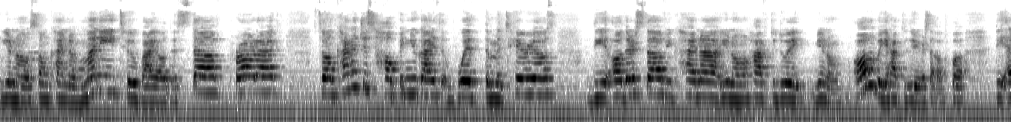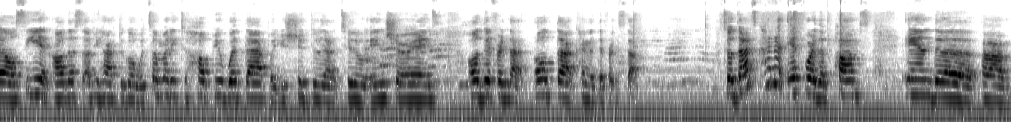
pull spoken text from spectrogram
you know, some kind of money to buy all this stuff, product. So I'm kind of just helping you guys with the materials the other stuff you kind of you know have to do it you know all of it you have to do yourself but the llc and all the stuff you have to go with somebody to help you with that but you should do that too insurance all different that all that kind of different stuff. So that's kind of it for the pumps and the um,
